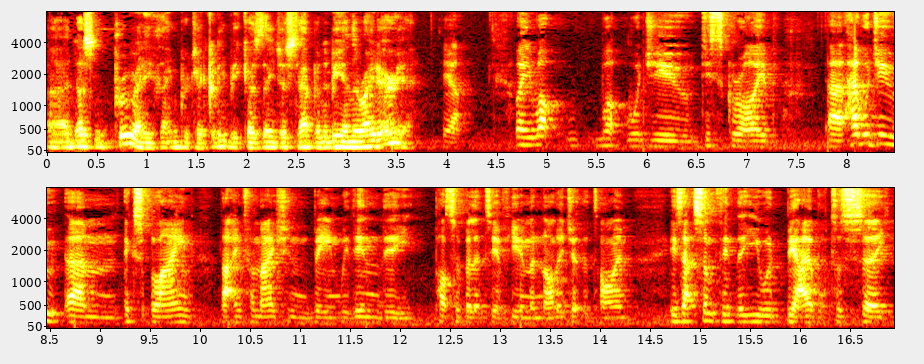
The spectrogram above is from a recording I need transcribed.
uh, it doesn't prove anything particularly because they just happen to be in the right area. yeah. I mean, what what would you describe? Uh, how would you um, explain that information being within the possibility of human knowledge at the time? Is that something that you would be able to see?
